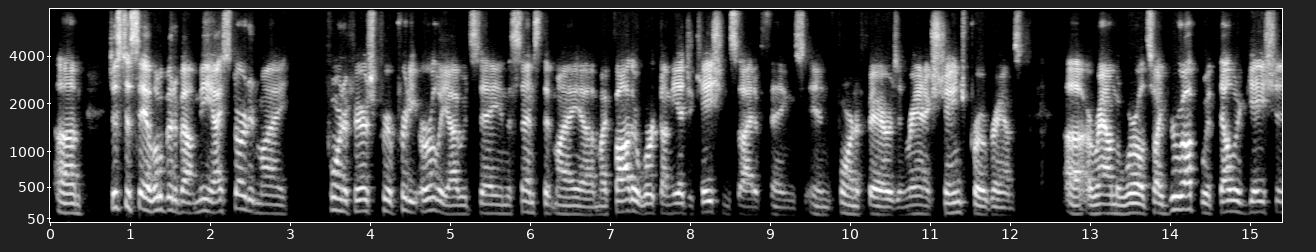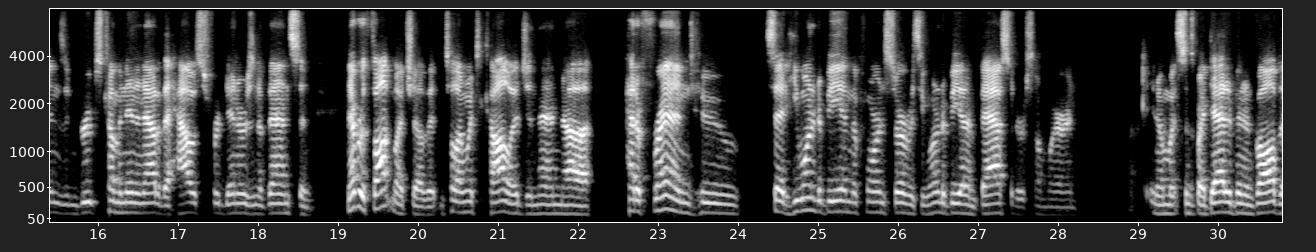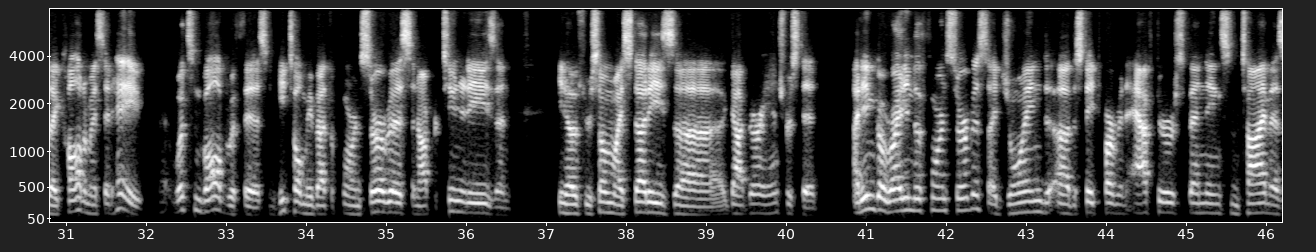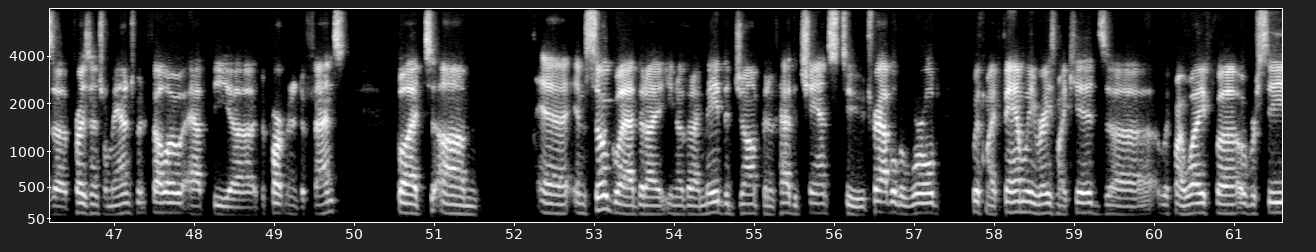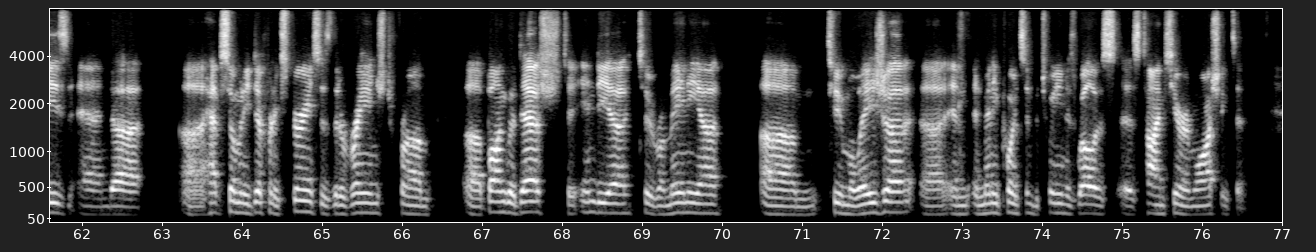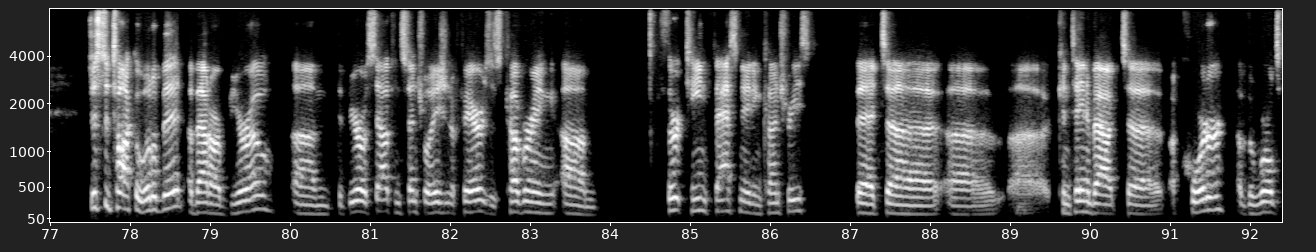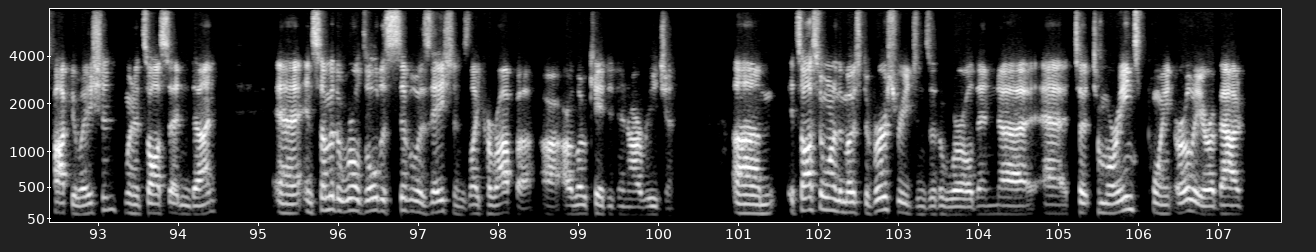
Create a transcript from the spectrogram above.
Um, just to say a little bit about me, I started my foreign affairs career pretty early, I would say, in the sense that my uh, my father worked on the education side of things in foreign affairs and ran exchange programs uh, around the world. So I grew up with delegations and groups coming in and out of the house for dinners and events and never thought much of it until I went to college and then uh, had a friend who said he wanted to be in the foreign service. He wanted to be an ambassador somewhere. And, you know, since my dad had been involved, I called him. I said, hey, what's involved with this? And he told me about the foreign service and opportunities. And, you know, through some of my studies, uh, got very interested. I didn't go right into the Foreign Service. I joined uh, the State Department after spending some time as a presidential management fellow at the uh, Department of Defense. But um, uh, am so glad that I, you know, that I made the jump and have had the chance to travel the world with my family, raise my kids uh, with my wife uh, overseas, and uh, have so many different experiences that have ranged from Bangladesh to India to Romania um, to Malaysia uh, and, and many points in between, as well as, as times here in Washington. Just to talk a little bit about our Bureau, um, the Bureau of South and Central Asian Affairs is covering um, 13 fascinating countries that uh, uh, uh, contain about a quarter of the world's population when it's all said and done. And some of the world's oldest civilizations like Harappa are, are located in our region. Um, it's also one of the most diverse regions of the world. And uh, uh, to, to, Maureen's point earlier about,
